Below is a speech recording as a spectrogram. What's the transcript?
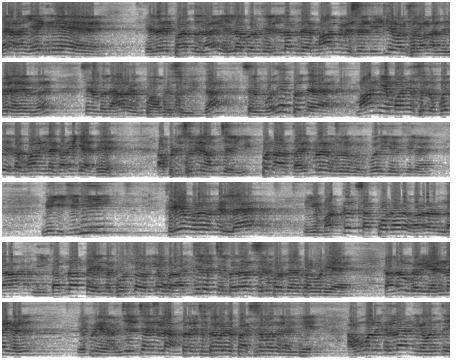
ஏன்னா நான் ஏற்கனவே எல்லாரையும் பார்த்ததுனால எல்லா படத்தையும் எல்லாம் இந்த மாமி சொல்லி இட்லி வர சொல்லலாம். அந்த மாதிரி இருந்தது சரி நம்ம ஆரம்பிப்போம் அப்படி சொல்லிட்டு தான் சொல்லும்போது இப்போ இந்த மானிய மானியம் சொல்லும்போது எல்லா மானியம் கிடைக்காது அப்படின்னு சொல்லி நான் அமைச்சிருக்கேன் இப்போ நான் தலைமுறை முதல்வர் ஒரு கோரிக்கை வைக்கிறேன். நீ இனி திரையுலகம் இல்லை நீங்கள் மக்கள் சப்போர்ட்டோட வர்றதா நீ தமிழ்நாட்டில் என்னை பொறுத்த வரைக்கும் ஒரு அஞ்சு லட்சம் பேரா சிறுபட தேவைப்படக்கூடிய கனவுகள் எண்ணங்கள் எப்படி அஞ்சு லட்சம் இல்லை ஐம்பது லட்சம் பேருடைய பசுமதி நம்பி அவங்களுக்கெல்லாம் நீங்கள் வந்து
